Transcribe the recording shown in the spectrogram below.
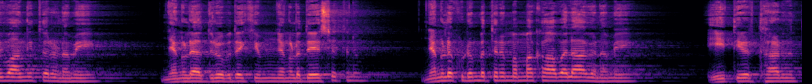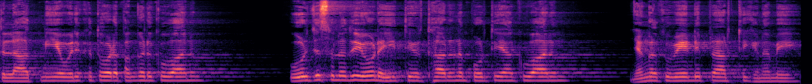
വാങ്ങിത്തരണമേ. ഞങ്ങളുടെ അതിരൂപതയ്ക്കും ഞങ്ങളുടെ ദേശത്തിനും ഞങ്ങളുടെ കുടുംബത്തിനും അമ്മ കാവലാകണമേ. ഈ തീർത്ഥാടനത്തിൽ ആത്മീയ ഒരുക്കത്തോടെ പങ്കെടുക്കുവാനും ഊർജസ്വലതയോടെ ഈ തീർത്ഥാടനം പൂർത്തിയാക്കുവാനും ഞങ്ങൾക്ക് വേണ്ടി പ്രാർത്ഥിക്കണമേ.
